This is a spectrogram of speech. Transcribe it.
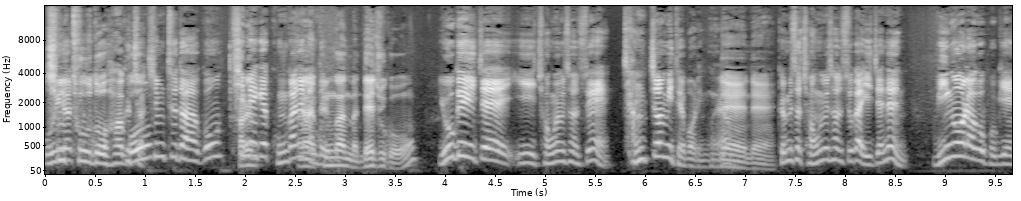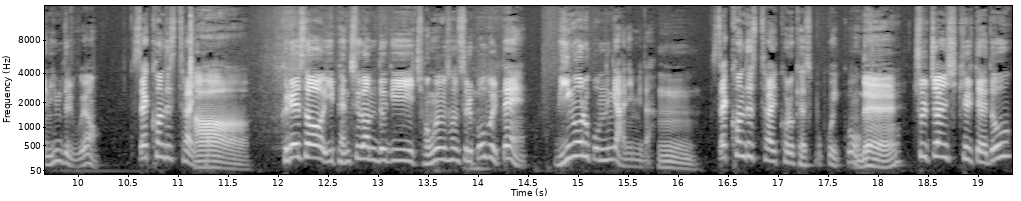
침투도 하고 그쵸, 침투도 하고 팀에게 공간을 네, 만들고 공간 내주고. 요게 이제 이 정우영 선수의 장점이 돼버린 거예요. 네, 네. 그러면서 정우영 선수가 이제는 윙어라고 보기엔 힘들고요. second striker. 아. 그래서 이 벤투 감독이 정우영 선수를 뽑을 때 윙어로 뽑는 게 아닙니다. 음. second striker로 계속 뽑고 있고 네. 출전시킬 때도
